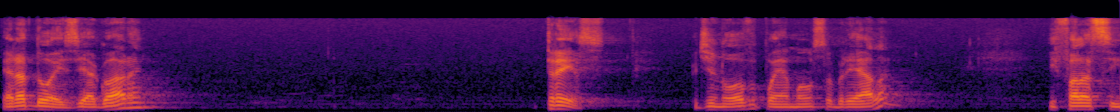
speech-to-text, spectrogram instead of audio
Era 2, e agora? 3. De novo, põe a mão sobre ela e fala assim:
